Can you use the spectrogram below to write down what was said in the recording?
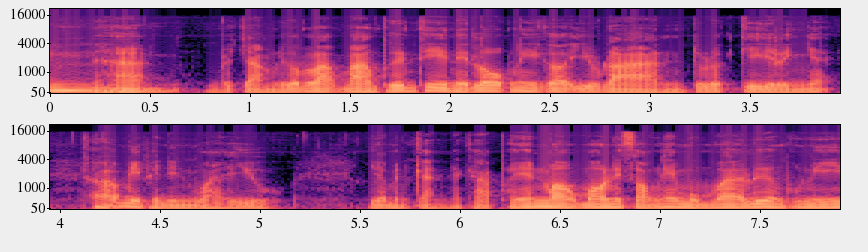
อืมนะฮะประจำหรือว่าบางบางพื้นที่ในโลกนี่ก็อิหร่านตุรกีอะไรเงี้ยครับก็มีแผ่นดินไหวอยู่ เยอะเหมือนกันนะครับ เพราะฉะนั้นมองมองในสองแง่มุมว่าเรื่องพวกนี้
